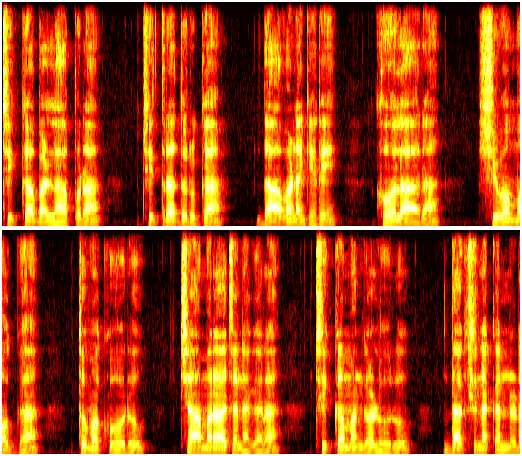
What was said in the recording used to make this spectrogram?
ಚಿಕ್ಕಬಳ್ಳಾಪುರ, ಚಿತ್ರದುರ್ಗ, ದಾವಣಗೆರೆ ಕೋಲಾರ, ಶಿವಮೊಗ್ಗ, ತುಮಕೂರು, ಚಾಮರಾಜನಗರ, ಚಿಕ್ಕಮಗಳೂರು, ದಕ್ಷಿಣ ಕನ್ನಡ,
